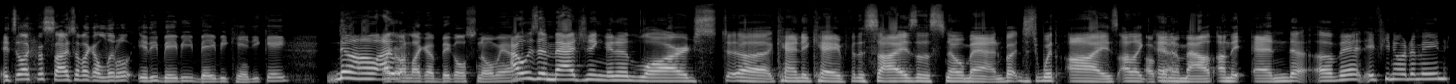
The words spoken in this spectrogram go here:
It's like the size of like a little itty baby baby candy cane, No, like I on like a big old snowman. I was imagining an enlarged uh, candy cane for the size of the snowman, but just with eyes, on like Okay. and a mouth on the end of it, if you know what I mean.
